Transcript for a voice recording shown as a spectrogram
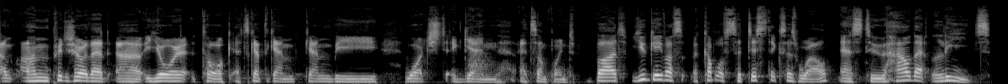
I'm, I'm pretty sure that uh, your talk at Skepticamp can be watched again at some point. But you gave us a couple of statistics as well as to how that leads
